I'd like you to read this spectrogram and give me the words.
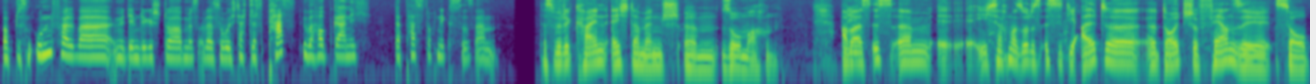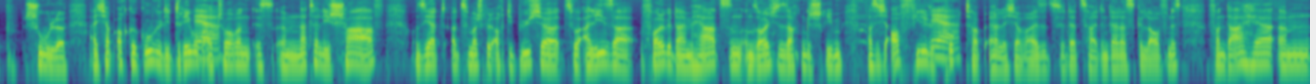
ob das ein Unfall war, mit dem die gestorben ist oder so. Ich dachte, das passt überhaupt gar nicht da passt doch nichts zusammen. Das würde kein echter Mensch ähm, so machen. Aber nee. es ist, ähm, ich sag mal so, das ist die alte äh, deutsche Fernsehsoap-Schule. Also ich habe auch gegoogelt, die Drehbuchautorin ja. ist ähm, Natalie Scharf und sie hat äh, zum Beispiel auch die Bücher zu Alisa, Folge deinem Herzen und solche Sachen geschrieben, was ich auch viel ja. geguckt habe, ehrlicherweise, zu der Zeit, in der das gelaufen ist. Von daher ähm,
